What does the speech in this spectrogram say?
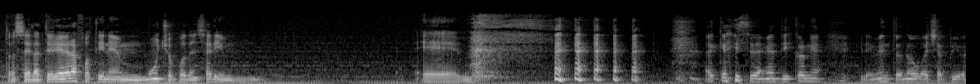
Entonces, la teoría de grafos tiene mucho potencial y. Eh, Acá dice Damián Discornia, elemento no guachapío.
